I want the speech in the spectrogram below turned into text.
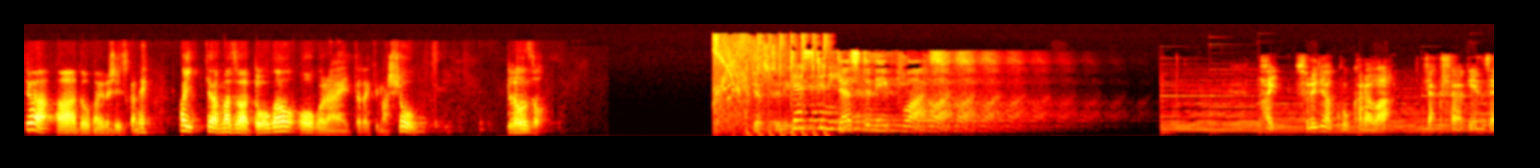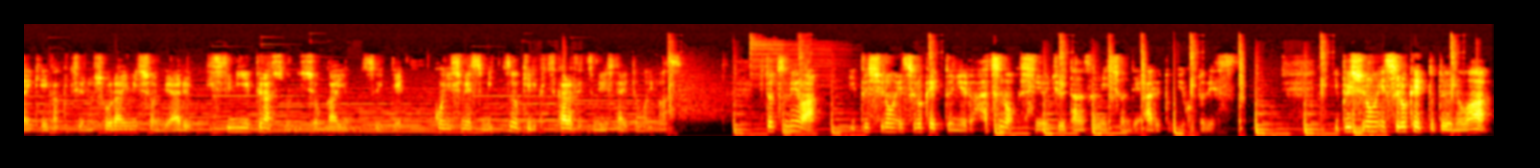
では、あ動画よろしいですかね？はい、ではまずは動画をご覧いただきましょう。どうぞ。はい、それではここからは JAXA が現在計画中の将来ミッションであるディスティニープラスのミッション概要について、ここに示す3つの切り口から説明したいと思います。1つ目は、イプシロン S ロケットによる初の深宇宙探査ミッションであるということです。イプシロン S ロケットというのは、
